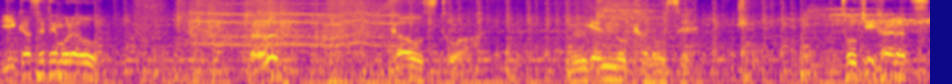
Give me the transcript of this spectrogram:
行かせてもらおう。カオスとは無限の可能性。解き放つ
